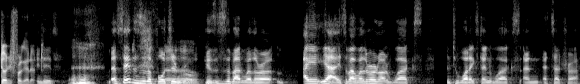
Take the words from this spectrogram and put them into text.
Don't you forget it. Indeed. Let's say this is a fortune Uh, roll because this is about whether or, I yeah, it's about whether or not it works and to what extent it works and etc.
